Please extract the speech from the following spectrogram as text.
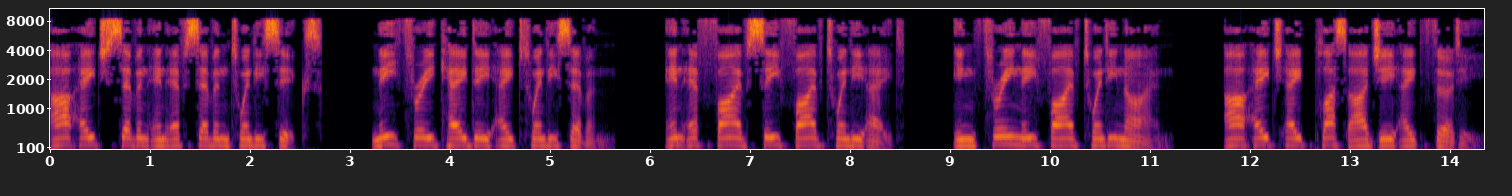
RH7NF726 NE3KD827 NF5C528 ING3 NE529 RH8 plus RG830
